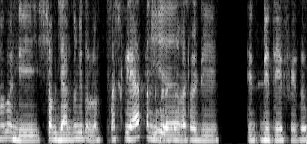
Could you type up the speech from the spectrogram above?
apa di shock jantung gitu loh masih kelihatan Iya. nggak salah di, di di TV itu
